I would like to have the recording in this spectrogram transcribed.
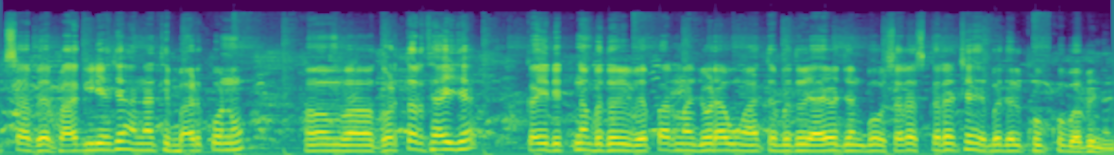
ઉત્સાહભેર ભાગ લે છે. આનાથી બાળકોનું ઘડતર થાય છે. કઈ રીતના બધું વેપારમાં જોડાવું આ તે બધું આયોજન બહુ સરસ કરે છે. એ બદલ ખૂબ ખૂબ અભિનંદન.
